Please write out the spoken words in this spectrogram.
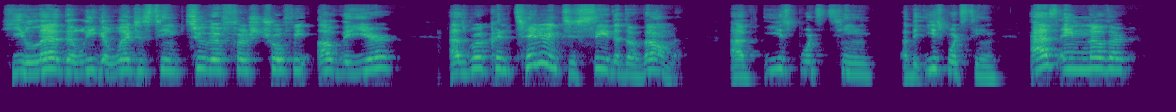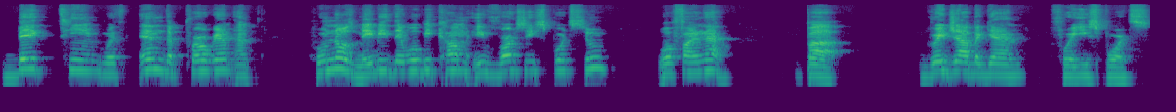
He led the League of Legends team to their first trophy of the year as we're continuing to see the development of esports team of the esports team as another big team within the program and who knows? Maybe they will become a varsity sport soon. We'll find out. But great job again for esports.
